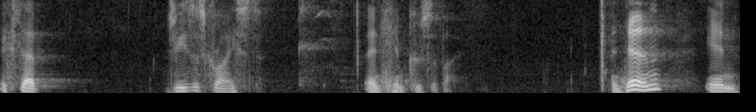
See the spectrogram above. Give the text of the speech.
except Jesus Christ and Him crucified. And then in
